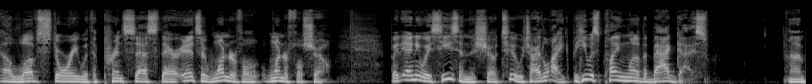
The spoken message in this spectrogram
a love story with a princess there. And it's a wonderful, wonderful show. But anyways, he's in the show too, which I like. But he was playing one of the bad guys. Um,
